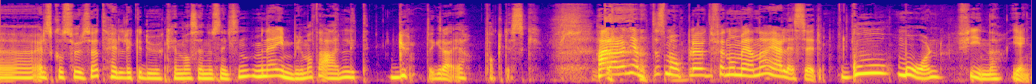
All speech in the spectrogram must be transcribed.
eh, Else Kåss Furuseth. Heller ikke du, Ken Vasenius Nilsen. Men jeg innbiller meg at det er en litt guttegreie, faktisk. Her er det en jente som har opplevd fenomenet. Jeg leser. God morgen, fine gjeng.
